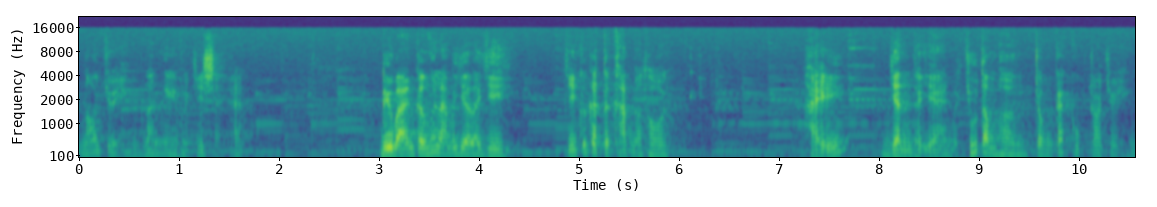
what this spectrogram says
nói chuyện, lắng nghe và chia sẻ. Điều bạn cần phải làm bây giờ là gì? Chỉ có cách thực hành đó thôi. Hãy dành thời gian và chú tâm hơn trong các cuộc trò chuyện.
